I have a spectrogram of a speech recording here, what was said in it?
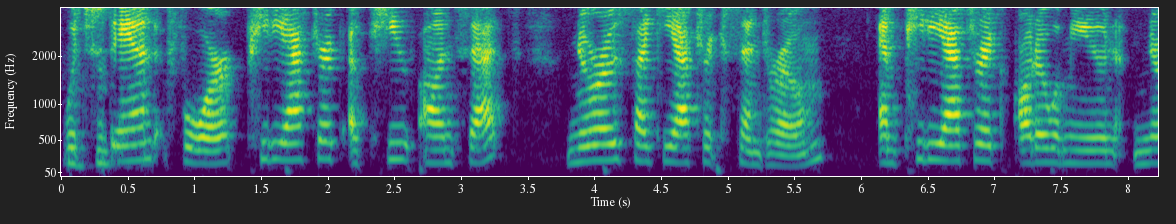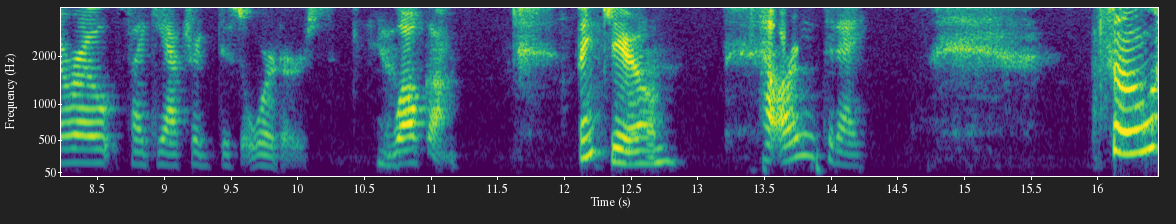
which mm-hmm. stand for Pediatric Acute Onset Neuropsychiatric Syndrome and Pediatric Autoimmune Neuropsychiatric Disorders. Yeah. Welcome. Thank you. How are you today? So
